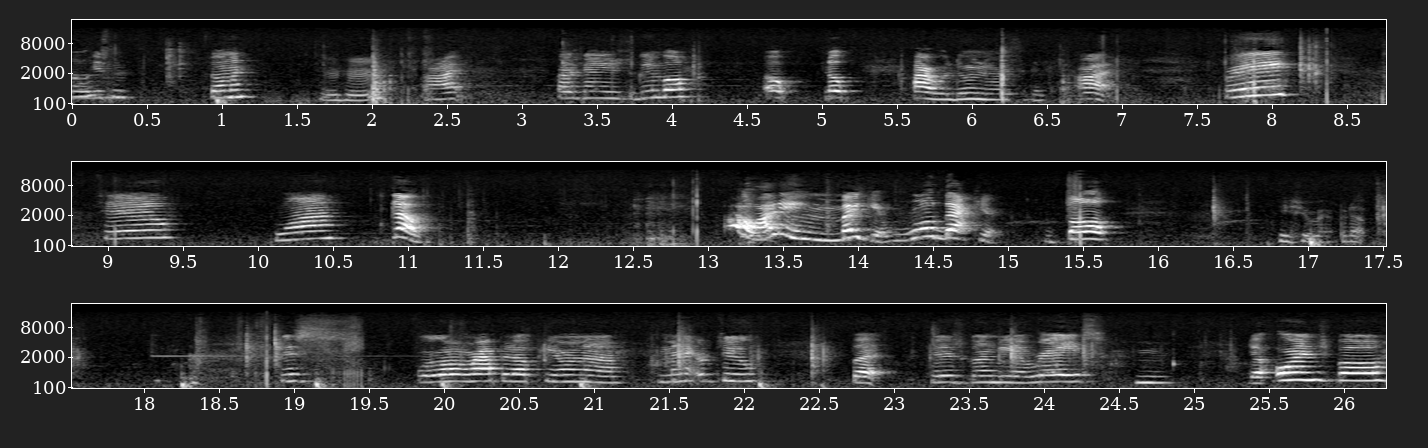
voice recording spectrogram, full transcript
No. Houston, filming. Mm-hmm. Alright. Carter's going to use the green ball. Oh, nope. Alright, we're doing the rest race again. Alright. Three, two, one, go. Oh, I didn't even make it. Roll back here. Ball. You should wrap it up. This, we're going to wrap it up here in a minute or two. But there's going to be a race. The orange ball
